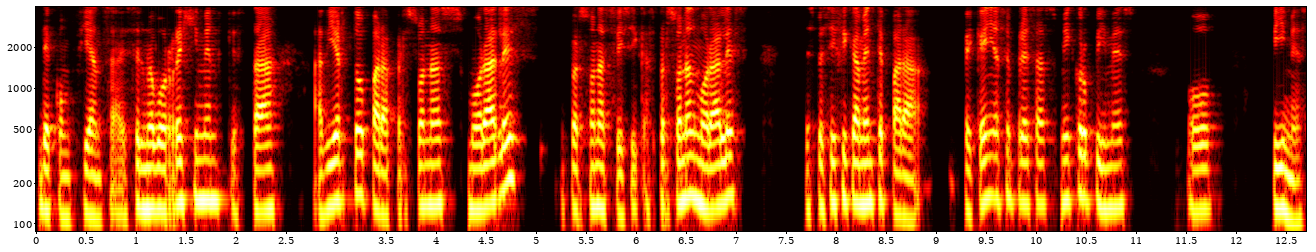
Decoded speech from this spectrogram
de confianza. Es el nuevo régimen que está abierto para personas morales y personas físicas. Personas morales específicamente para pequeñas empresas, micropymes o pymes.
